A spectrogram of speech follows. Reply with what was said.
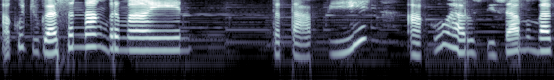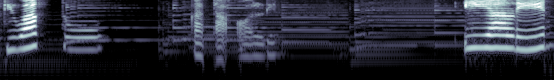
aku juga senang bermain. Tetapi aku harus bisa membagi waktu, kata Olin. Iya, Lin.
